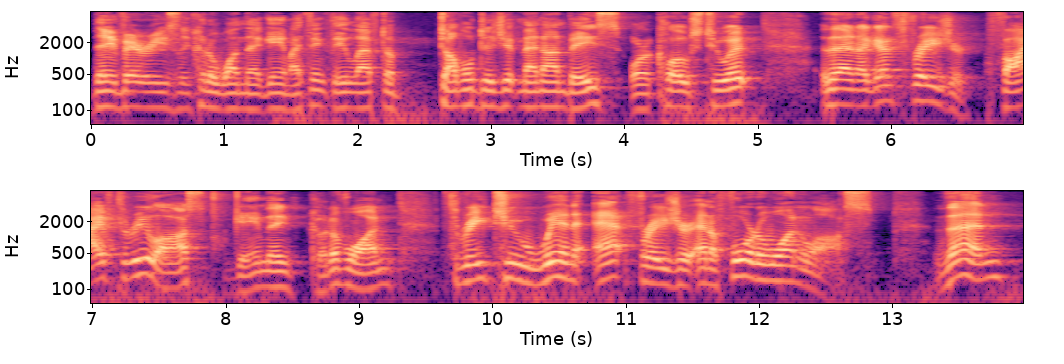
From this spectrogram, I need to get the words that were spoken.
They very easily could have won that game. I think they left a double digit men on base or close to it. Then against Fraser, 5 3 loss, game they could have won. 3 2 win at Fraser and a 4 to 1 loss. Then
